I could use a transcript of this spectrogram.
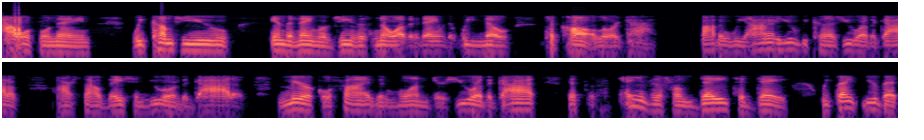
powerful name. We come to you in the name of Jesus, no other name that we know to call, Lord God. Father, we honor you because you are the God of our salvation. You are the God of miracles, signs, and wonders. You are the God that sustains us from day to day. We thank you that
